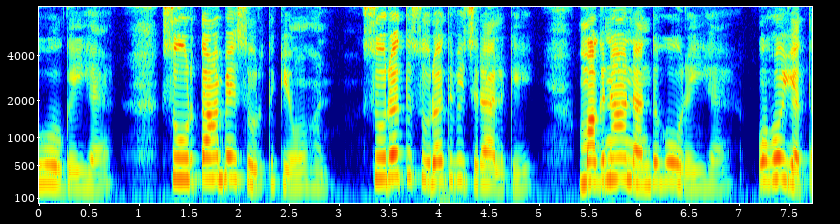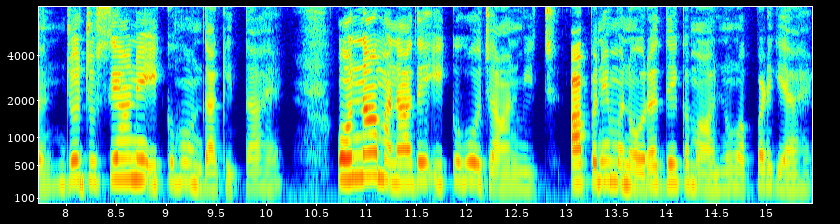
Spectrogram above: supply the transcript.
ਹੋ ਗਈ ਹੈ, ਸੂਰਤਾਂ ਬੇਸੁਰਤ ਕਿਉਂ ਹਨ? ਸੂਰਤ ਸੂਰਤ ਵਿੱਚ ਰਲ ਕੇ ਮਗਨਾ ਆਨੰਦ ਹੋ ਰਹੀ ਹੈ, ਉਹ ਯਤਨ ਜੋ ਜੁੱਸਿਆਂ ਨੇ ਇੱਕ ਹੋਣ ਦਾ ਕੀਤਾ ਹੈ ਉਹਨਾਂ ਮਨਾਂ ਦੇ ਇੱਕ ਹੋ ਜਾਣ ਵਿੱਚ ਆਪਣੇ ਮਨੋਰਥ ਦੇ ਕਮਾਲ ਨੂੰ ਅੱਪੜ ਗਿਆ ਹੈ।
